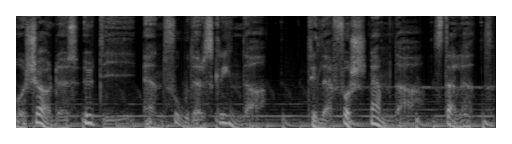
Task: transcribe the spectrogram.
och kördes ut i en foderskrinda till det förstnämnda stället.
